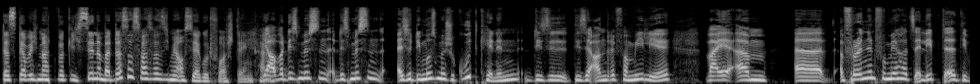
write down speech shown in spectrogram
das, glaube ich, macht wirklich Sinn, aber das ist was, was ich mir auch sehr gut vorstellen kann. Ja, aber das müssen, das müssen, also die muss man schon gut kennen, diese, diese andere Familie, weil ähm, äh, eine Freundin von mir hat's erlebt, äh, die,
